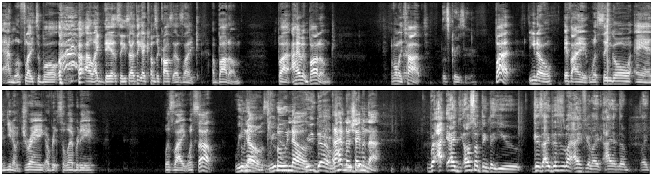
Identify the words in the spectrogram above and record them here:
I'm a little flexible. I like dancing, so I think it comes across as like a bottom, but I haven't bottomed. I've only topped. That's crazy. But you know, if I was single and you know Drake, a rich celebrity, was like, "What's up?" We Who know. knows? We Who know. knows? We know. And I have no We shame know. in that. But I, I also think that you because I this is why I feel like I end up like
